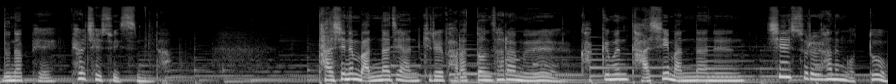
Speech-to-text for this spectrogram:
눈앞에 펼칠 수 있습니다. 다시는 만나지 않기를 바랐던 사람을 가끔은 다시 만나는 실수를 하는 것도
